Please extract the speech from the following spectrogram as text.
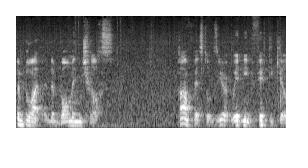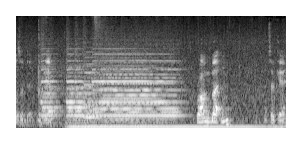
The blunt, the Bowman chills. Palm pistol, zero. We'd need 50 kills of it, okay? Wrong button. That's okay.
